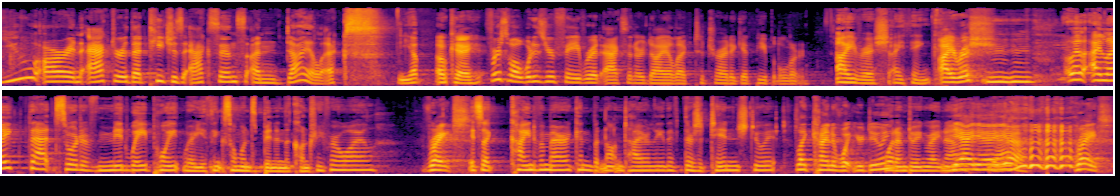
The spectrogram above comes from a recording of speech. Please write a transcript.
you are an actor that teaches accents and dialects. Yep. Okay. First of all, what is your favorite accent or dialect to try to get people to learn? Irish, I think. Irish? Mm-hmm. Well, I like that sort of midway point where you think someone's been in the country for a while. Right. It's like kind of American, but not entirely. There's a tinge to it. Like kind of what you're doing? What I'm doing right now. Yeah, yeah, yeah. right.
